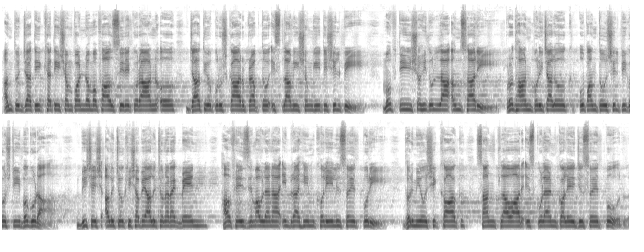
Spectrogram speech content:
আন্তর্জাতিক খ্যাতি সম্পন্ন মফাল সিরে কোরআন ও জাতীয় পুরস্কার প্রাপ্ত ইসলামী সংগীত শিল্পী মুফতি শহীদুল্লাহ আনসারি, প্রধান পরিচালক উপান্ত শিল্পী গোষ্ঠী বগুড়া। বিশেষ আলোচক হিসাবে আলোচনা রাখবেন হাফেজ মাওলানা ইব্রাহিম খলিল সৈয়দপুরী, ধর্মীয় শিক্ষক Sunflower School and College Saidpur.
